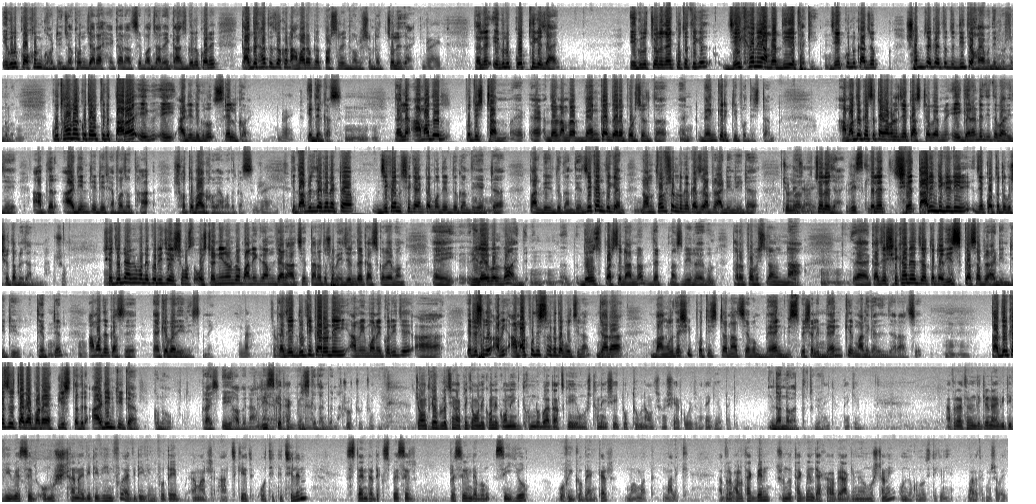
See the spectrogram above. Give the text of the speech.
এগুলো কখন ঘটে? যখন যারা হ্যাকার আছে বা যারা এই কাজগুলো করে তাদের হাতে যখন আমার আপনার পার্সোনাল ইনফরমেশনটা চলে যায়। রাইট তাহলে এগুলো থেকে যায়? এগুলো চলে যায় কোথা থেকে? যেখানে আমরা দিয়ে থাকি। যে কোনো কাজ সব জায়গায় তো দিতে হয় আমাদের ইনফরমেশনগুলো কোথাও না কোথাও থেকে তারা এই এই আইডেন্টিগুলো সেল করে এদের কাছে। তাহলে আমাদের প্রতিষ্ঠান ধরেন আমরা ব্যাংকার দ্বারা পরিচালিত ব্যাংকের একটি প্রতিষ্ঠান আমাদের কাছে টাকা পেলে যে কাজটা হবে আপনি এই গ্যারান্টি দিতে পারি যে আপনার আইডেন্টিটির হেফাজত শতভাগ হবে আমাদের কাছে। কিন্তু আপনি যদি এখন একটা যেখানে সেখানে একটা মুদির দোকান থেকে একটা পানবিড়ির দোকান থেকে যেখান থেকে নন প্রফেশনাল লোকের কাছে আপনার আইডেন্টিটিটা চলে যায়। চলে যায়। তাহলে সে তার ইন্টিগ্রিটি যে কতটুকু সেটা আপনি জানেন না। সেজন্য আমি মনে করি যে এই সমস্ত ওয়েস্টার্ন ইউনিয়ন বা মানিগ্রাম যারা আছে তারা তো সব এজেন্ডা কাজ করে এবং রিলায়েবল নয়। Those person are not that much reliable তারা প্রফেশনাল না। কাজে সেখানে যতটা রিস্ক আছে আপনার আইডেন্টিটির থেপ্টের আমাদের কাছে একেবারেই রিস্ক নেই। কাজে দুটি কারণেই আমি মনে করি যে এটা শুধু আমি আমার প্রতিষ্ঠানের কথা বলছি না যারা বাংলাদেশি প্রতিষ্ঠান আছে এবং ব্যাংক স্পেশালি ব্যাংকের মালিকাধীন যারা আছে তাদের কাছে টাকা পাঠায় অ্যাটলিস্ট তাদের আইডেন্টিটার কোনো ই হবে না রিস্কে থাকবে রিস্কে থাকবে না। ট্রু ট্রু ট্রু চমৎকার বলেছেন। আপনাকে অনেক অনেক অনেক ধন্যবাদ আজকে এই অনুষ্ঠানে সেই তথ্যগুলো আমাদের সঙ্গে শেয়ার করার জন্য। থ্যাংক ইউ আপনাকে। ধন্যবাদ। থ্যাংক ইউ থ্যাংক ইউ আপনারা এতক্ষণ দেখলেন আইবিটিভি ইউএস এর অনুষ্ঠান আইবিটিভি ইনফো আইবিটিভি ইনফোতে আমার আজকের অতিথি ছিলেন। স্ট্যান্ডার্ড এক্সপ্রেসের প্রেসিডেন্ট এবং সিইও অভিজ্ঞ ব্যাংকার মোহাম্মদ মালিক। আপনারা ভালো থাকবেন, সুন্দর থাকবেন, দেখা হবে আগামী অনুষ্ঠানে অন্য কোনো অতিথিকে নিয়ে। ভালো থাকবেন সবাই।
